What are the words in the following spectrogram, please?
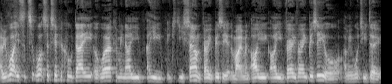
I mean, what is what's a typical day at work? I mean, are you are you you sound very busy at the moment? Are you are you very very busy, or I mean, what do you do?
